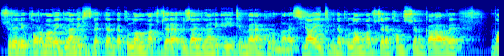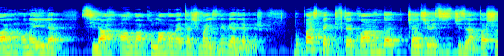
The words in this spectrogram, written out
süreli koruma ve güvenlik hizmetlerinde kullanılmak üzere özel güvenlik eğitim veren kurumlara, silah eğitiminde kullanılmak üzere komisyonun kararı ve valinin onayı ile silah alma, kullanma ve taşıma izni verilebilir. Bu perspektifte kanunda çerçevesi çizilen taşı,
